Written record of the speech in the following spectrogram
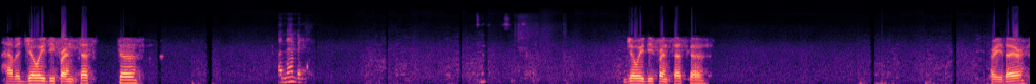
have a Joey DeFrancesco. A neve. Joey DeFrancesco. Are you there?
